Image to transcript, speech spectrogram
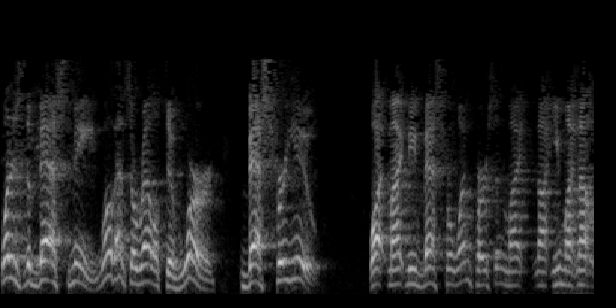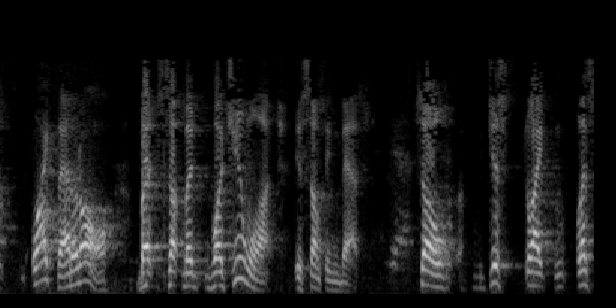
What does the best mean? Well, that's a relative word. Best for you. What might be best for one person might not, you might not like that at all. But, but what you want is something best. So just like, let's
